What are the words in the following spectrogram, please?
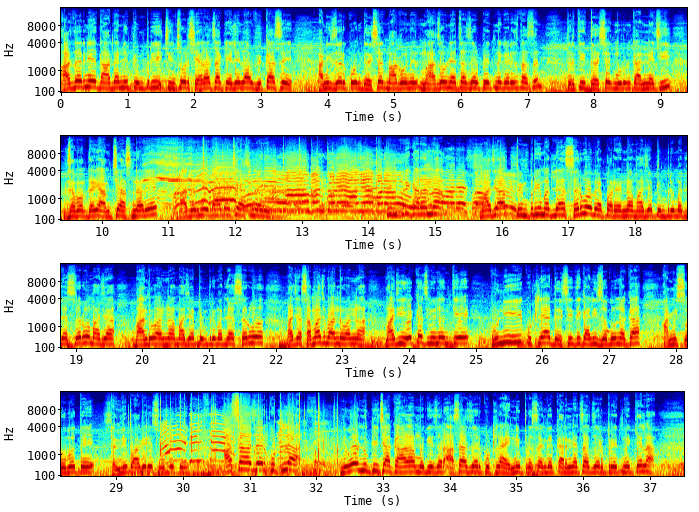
आदरणीय दादांनी पिंपरी चिंचवड शहराचा केलेला विकास आहे आणि जर कोण दहशत मागवण्या माजवण्याचा जर प्रयत्न करत असेल तर ती दहशत मोडून काढण्याची जबाबदारी आमची असणार आहे. आदरणीय दादाची असणार आहे. पिंपरीकरांना माझ्या पिंपरीमधल्या सर्व व्यापाऱ्यांना माझ्या पिंपरीमधल्या सर्व माझ्या बांधवांना माझ्या पिंपरीमधल्या सर्व माझ्या समाज बांधवांना माझी एकच विनंती आहे कुणीही कुठल्या दहशतीखाली जगू नका. आम्ही सोबत आहे संदीप वगैरे सोबत आहे. असा जर कुठला निवडणुकीच्या काळामध्ये जर असा जर कुठला यांनी प्रसंग करण्याचा जर प्रयत्न केला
